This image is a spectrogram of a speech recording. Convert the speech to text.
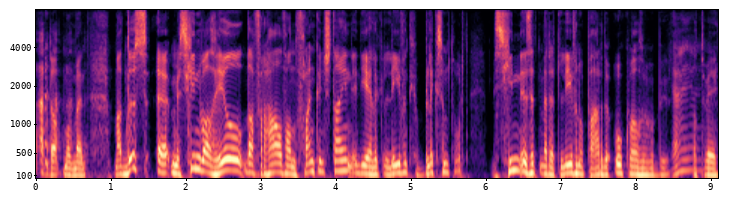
voor dat moment. Maar dus, eh, misschien was heel dat verhaal van Frankenstein, die eigenlijk levend gebliksemd wordt, misschien is het met het leven op aarde ook wel zo gebeurd. Ja, ja, ja. Dat wij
